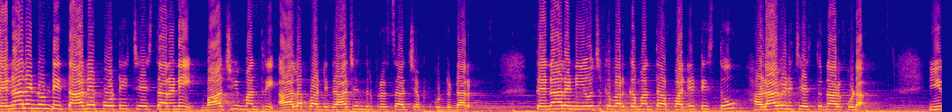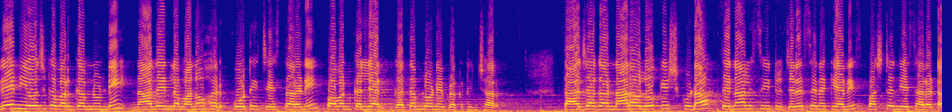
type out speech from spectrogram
తెనాలి నుండి తానే పోటీ చేస్తానని మాజీ మంత్రి ఆలపాటి రాజేంద్ర ప్రసాద్ చెప్పుకుంటున్నారు. తెనాలి నియోజకవర్గం అంతా పర్యటిస్తూ హడావిడి చేస్తున్నారు కూడా. ఇదే నియోజకవర్గం నుండి నాదెండ్ల మనోహర్ పోటీ చేస్తారని పవన్ కళ్యాణ్ గతంలోనే ప్రకటించారు. తాజాగా నారా లోకేష్ కూడా తెనాలి సీటు జనసేనకి అని స్పష్టం చేశారట.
